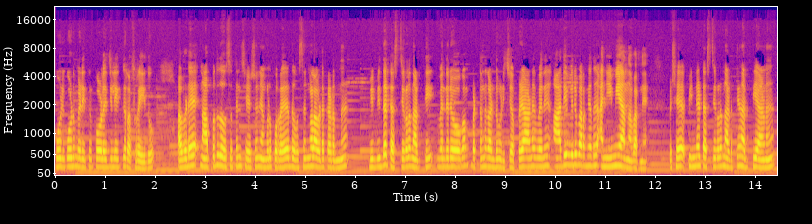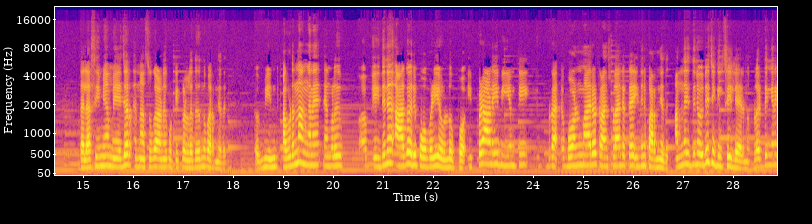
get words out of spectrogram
കോഴിക്കോട് മെഡിക്കൽ കോളേജിലേക്ക് റെഫർ ചെയ്തു. അവിടെ നാൽപ്പത് ദിവസത്തിന് ശേഷം ഞങ്ങൾ കുറേ ദിവസങ്ങൾ അവിടെ കിടന്ന് വിവിധ ടെസ്റ്റുകൾ നടത്തി. ഇവന്റെ രോഗം പെട്ടെന്ന് കണ്ടുപിടിച്ചു. അപ്പോഴാണ് ഇവന് ആദ്യം ഇവർ പറഞ്ഞത് അനീമിയ എന്നാണ് പറഞ്ഞത് പക്ഷെ പിന്നെ ടെസ്റ്റുകൾ നടത്തി നടത്തിയാണ് തലാസീമിയ മേജർ എന്ന അസുഖമാണ് കുട്ടിക്കുള്ളത് എന്ന് പറഞ്ഞത്. അവിടുന്ന് അങ്ങനെ ഞങ്ങൾ ഇതിന് ആകെ ഒരു പോവഴിയേ ഉള്ളൂ ഇപ്പോ. ഇപ്പോഴാണ് ഈ B M T bone marrow transplant ഒക്കെ ഇതിന് പറഞ്ഞത്. അന്ന് ഇതിന് ഒരു ചികിത്സ ഇല്ലായിരുന്നു ബ്ലഡ് ഇങ്ങനെ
